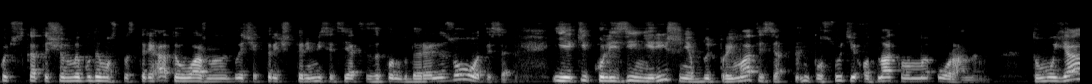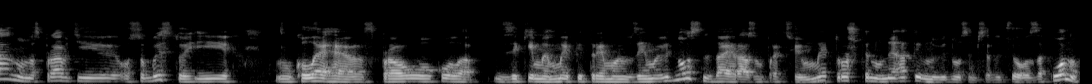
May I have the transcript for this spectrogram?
хочу сказати, що ми будемо спостерігати уважно найближчих 3-4 місяці, як цей закон буде реалізовуватися, і які колізійні рішення будуть прийматися по суті однаковими органами. Тому я ну насправді особисто і колеги з правового кола, з якими ми підтримуємо взаємовідносини, да і разом працюємо. Ми трошки ну негативно відносимося до цього закону,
